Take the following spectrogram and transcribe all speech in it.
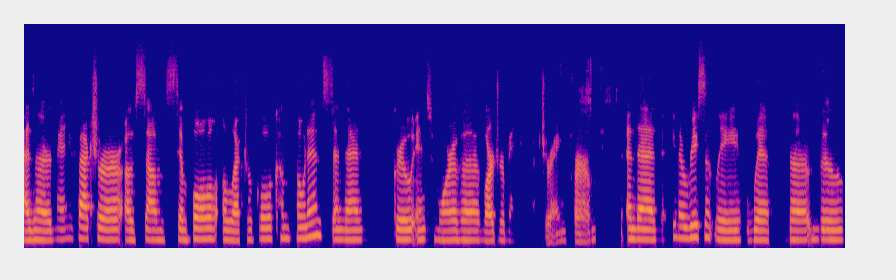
as a manufacturer of some simple electrical components and then grew into more of a larger manufacturing firm. And then, you know, recently with the move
